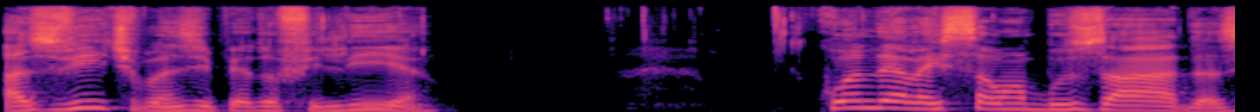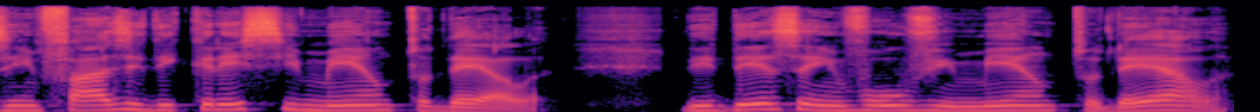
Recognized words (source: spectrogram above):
as vítimas de pedofilia quando elas são abusadas em fase de crescimento dela, de desenvolvimento dela,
